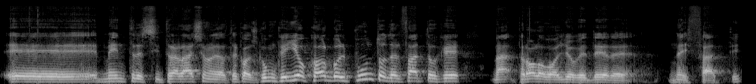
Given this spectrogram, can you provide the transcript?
eh, mentre si tralasciano le altre cose. Comunque io colgo il punto del fatto che, ma però lo voglio vedere nei fatti,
